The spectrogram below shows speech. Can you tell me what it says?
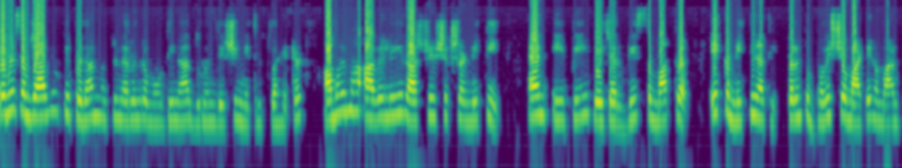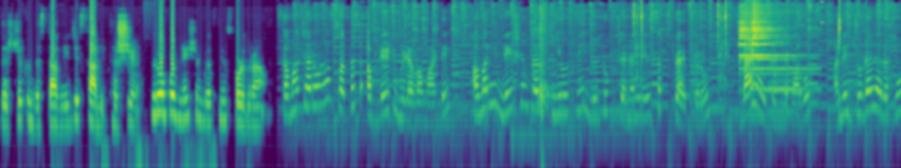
તેમણે સમજાવ્યું કે પ્રધાનમંત્રી નરેન્દ્ર મોદીના દૂરંદેશી નેતૃત્વ હેઠળ અમલમાં આવેલી રાષ્ટ્રીય શિક્ષણ નીતિ, એનઈપી, બે હજાર વીસ માત્ર એક નીતિ નથી, પરંતુ ભવિષ્ય માટેનો માર્ગદર્શક દસ્તાવેજ સાબિત થશે. Report nation plus news Vadodara. સમાચારોનો સતત અપડેટ મેળવવા માટે અમારી નેશન પ્લસ ન્યૂઝની યુટ્યુબ ચેનલને સબસ્ક્રાઇબ કરો, બેલ આઇકન દબાવો અને જોડાયેલા રહો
